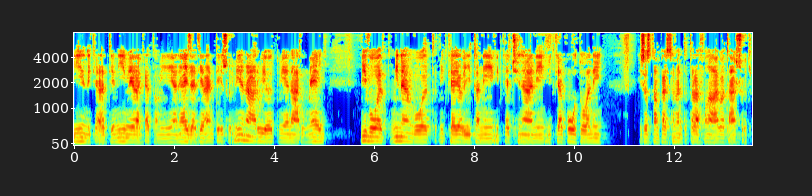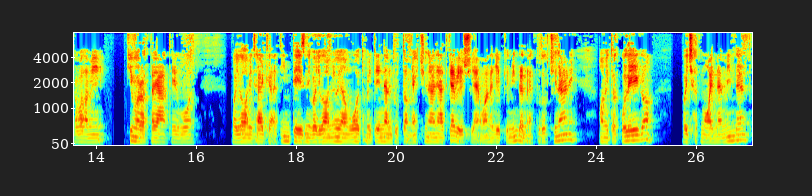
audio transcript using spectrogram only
írni kellett ilyen e-maileket, ami ilyen helyzetjelentés, hogy milyen áru jött, milyen áru megy, mi volt, mi nem volt, mit kell javítani, mit kell csinálni, mit kell pótolni, és aztán persze ment a telefonálgatás, hogyha valami kimaradt a játékból, vagy valamit el kellett intézni, vagy valami olyan volt, amit én nem tudtam megcsinálni. Hát kevés ilyen van, egyébként mindent meg tudok csinálni, amit a kolléga, vagy hát majdnem mindent,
